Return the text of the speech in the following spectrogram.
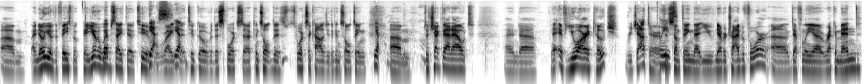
Um, I know you have the Facebook page. You have a website though too, Yes, right? yep. that- To go over the sports uh, consult, the sports psychology, the consulting. Yep. Um, so check that out, and uh, yeah, if you are a coach, reach out to her. If it's something that you've never tried before, uh, definitely uh, recommend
